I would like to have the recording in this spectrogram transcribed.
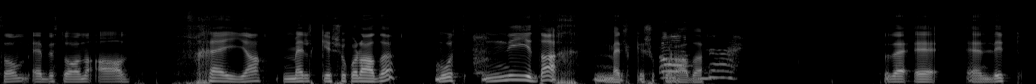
som er bestående av Freia melkesjokolade mot Nidar melkesjokolade. Så det er en litt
